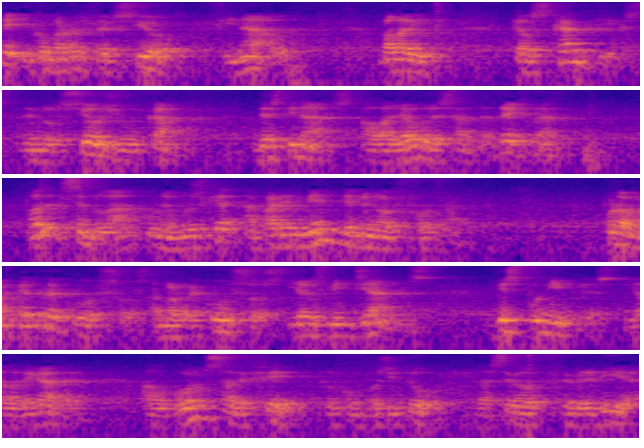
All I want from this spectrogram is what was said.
Bé, i com a reflexió final, val a dir que els càntics de Melcior Juncà destinats a la llau de Santa Tecla Poden semblar una música aparentment de menor format, però amb aquests recursos, amb els recursos i els mitjans disponibles i a la vegada el bon saber fer el compositor la seva febreria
